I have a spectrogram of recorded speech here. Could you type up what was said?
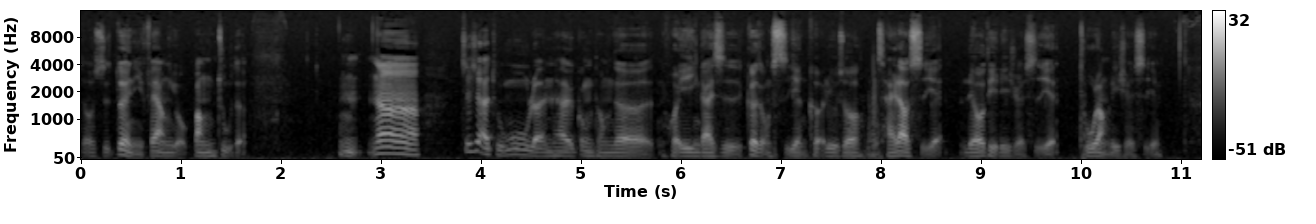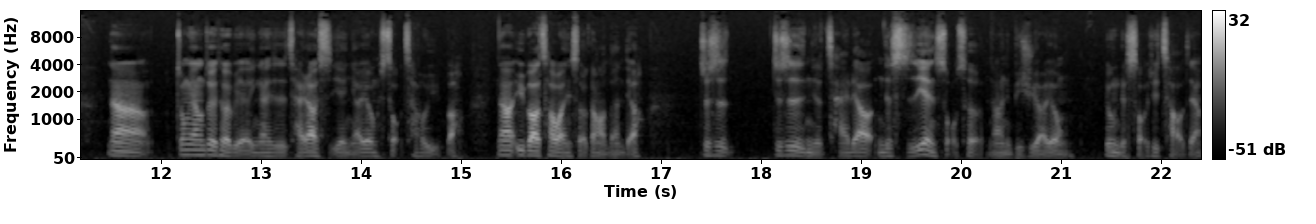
都是对你非常有帮助的。嗯，那接下来土木人还有共同的回忆，应该是各种实验课，例如说材料实验、流体力学实验、土壤力学实验。那中央最特别的应该是材料实验，你要用手抄预报，那预报抄完手刚好断掉，就是就是你的材料、你的实验手册，然后你必须要用。用你的手去抄这样，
